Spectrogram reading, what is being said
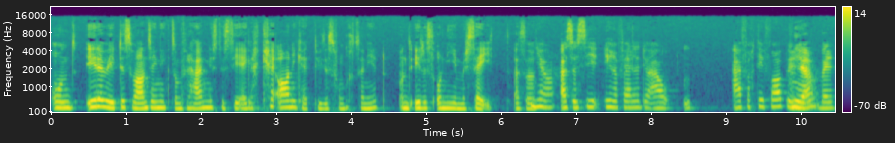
Und ihr wird es wahnsinnig zum Verhängnis, dass sie eigentlich keine Ahnung hat, wie das funktioniert und ihr es auch niemand sagt. Also, Ja, also sie, ihre fehlen ja auch einfach die Vorbilder. Ja. Weil,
